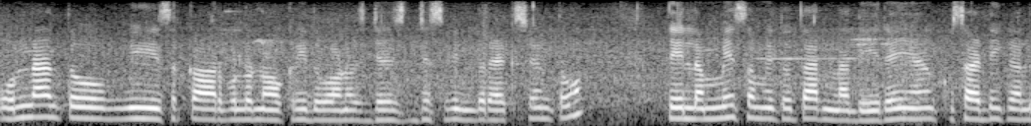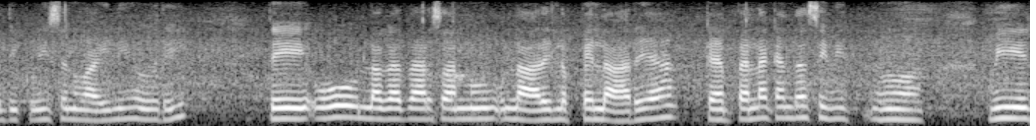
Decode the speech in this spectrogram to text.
ਉਹਨਾਂ ਤੋਂ ਵੀ ਸਰਕਾਰ ਵੱਲੋਂ ਨੌਕਰੀ ਦਿਵਾਉਣ ਜਸ- ਜਸਵਿੰਦਰ ਐਕਸ਼ਨ ਤੋਂ। ਤੇ ਲੰਮੇ ਸਮੇਂ ਤੋਂ ਧਰਨਾ ਦੇ ਰਹੇ ਆ ਸਾਡੀ ਗੱਲ ਦੀ ਕੋਈ ਸੁਣਵਾਈ ਨਹੀਂ ਹੋ ਰਹੀ। ਤੇ ਉਹ ਲਗਾਤਾਰ ਸਾਨੂੰ ਲਾਰੇ ਲੱਪੇ ਲਾ ਰਿਹਾ। ਕਹਿ ਪਹਿਲਾਂ ਕਹਿੰਦਾ ਸੀ ਵੀ ਵੀ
